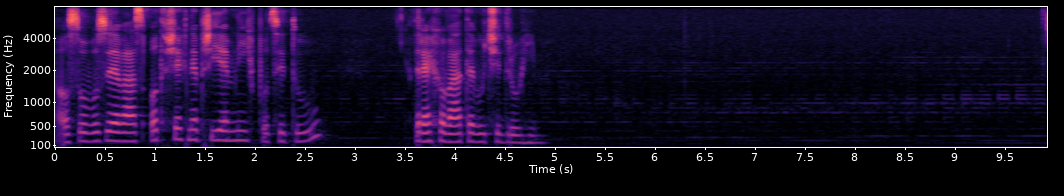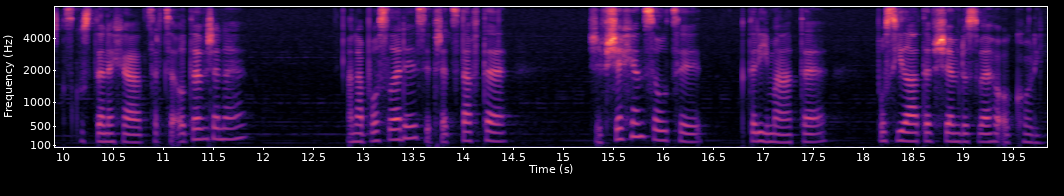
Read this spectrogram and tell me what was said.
a osvobozuje vás od všech nepříjemných pocitů, které chováte vůči druhým. Zkuste nechat srdce otevřené a naposledy si představte, že všechen soucit, který máte, posíláte všem do svého okolí.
